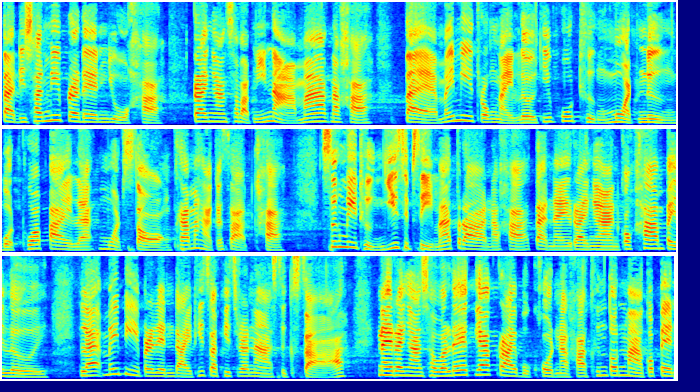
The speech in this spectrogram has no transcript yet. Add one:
แต่ดิฉันมีประเด็นอยู่ค่ะ รายงานฉบับนี้หนามากนะคะ แต่ไม่มีตรงไหนเลยที่พูดถึงหมวด 1 บททั่วไปและหมวด 2 พระมหากษัตริย์ค่ะ ซึ่งมีถึง 24 มาตรานะคะ แต่ในรายงานก็ข้ามไปเลย และไม่มีประเด็นใดที่จะพิจารณาศึกษา ในรายงานชวเลขแยกรายบุคคลนะคะ ขึ้นต้นมาก็เป็น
